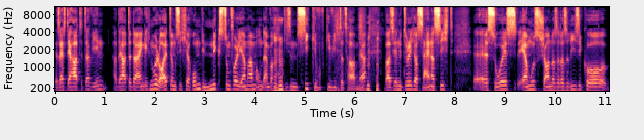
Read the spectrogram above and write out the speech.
Das heißt, er hatte da wen, er hatte da eigentlich nur Leute um sich herum, die nichts zum Verlieren haben und einfach mhm. diesen Sieg gewittert haben. Ja? Was ja natürlich aus seiner Sicht äh, so ist, er muss schauen, dass er das Risiko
